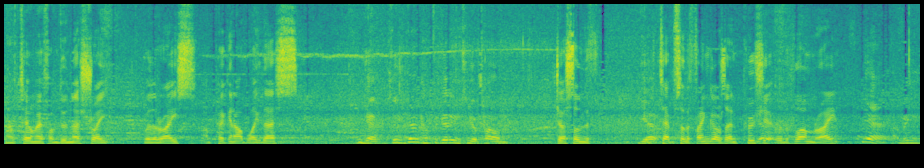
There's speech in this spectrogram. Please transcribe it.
Now tell me if I'm doing this right with the rice. I'm picking up like this, Yeah, so you don't have to get into your palm. just on the, Yeah. the tips of the fingers, and push Yeah. it with the thumb, right? Yeah, I mean,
